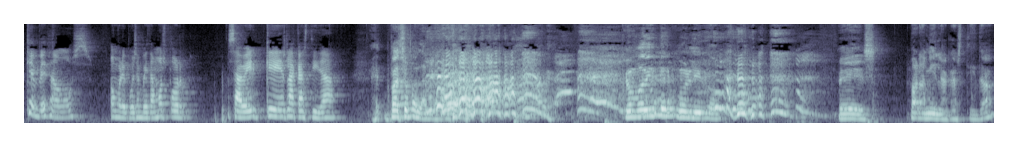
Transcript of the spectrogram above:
¿Qué empezamos? Hombre, pues empezamos por saber qué es la castidad. Paso palabra. Como dice el público. Pues para mí la castidad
